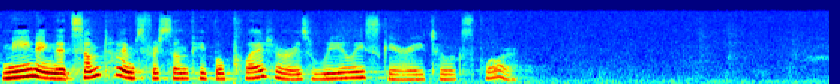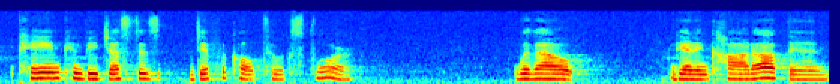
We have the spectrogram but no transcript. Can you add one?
Meaning that sometimes for some people, pleasure is really scary to explore. Pain can be just as difficult to explore without getting caught up in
